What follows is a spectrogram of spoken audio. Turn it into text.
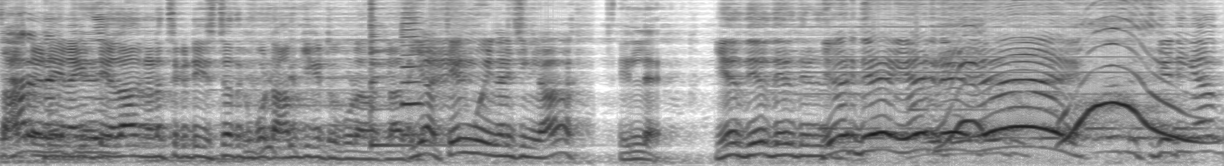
சாட்டர்டே நைட் ஏதாவது நினைச்சுக்கிட்டு இஷ்டத்துக்கு போட்டு அமுக்கிக்கிட்டு இருக்க கூடாது class. ஐயா தேன்மொழி நினைச்சீங்களா? இல்ல. ஏறுது ஏறுது ஏறுது ஏறுது. ஏறுது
